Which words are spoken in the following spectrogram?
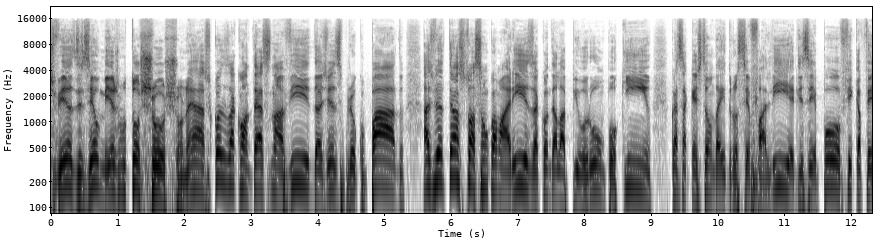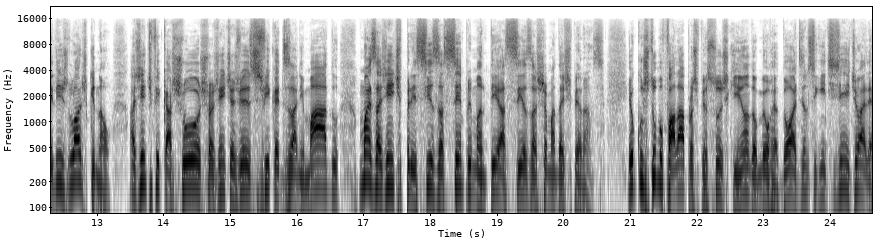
vezes eu mesmo tô xoxo, né? As coisas acontecem na vida, às vezes preocupado, às vezes até uma situação com a Marisa, quando ela piorou um pouquinho, com essa questão da hidrocefalia, dizer, pô, fica feliz? Lógico que não. A gente fica xoxo, a gente às vezes fica desanimado, mas a gente precisa sempre manter acesa a chama da esperança. Eu costumo falar para as pessoas que andam ao meu redor, dizendo o seguinte, gente, olha,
